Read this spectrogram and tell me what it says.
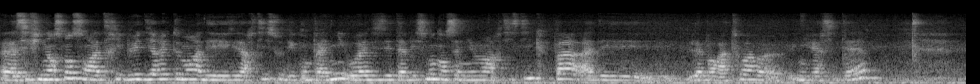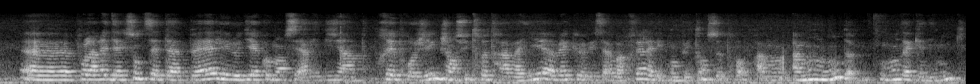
Euh, ces financements sont attribués directement à des artistes ou des compagnies ou à des établissements d'enseignement artistique, pas à des laboratoires euh, universitaires. Euh, pour la rédaction de cet appel, Elodie a commencé à rédiger un pré-projet que j'ai ensuite retravaillé avec euh, les savoir-faire et les compétences propres à mon, monde, au monde académique.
